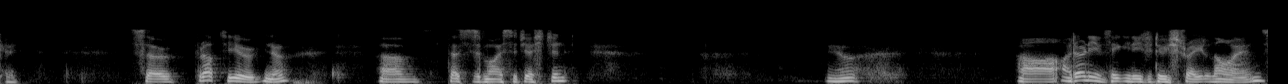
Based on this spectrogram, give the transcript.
Okay. So, but up to you, you know. Um, that's just my suggestion. You know, uh, I don't even think you need to do straight lines.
